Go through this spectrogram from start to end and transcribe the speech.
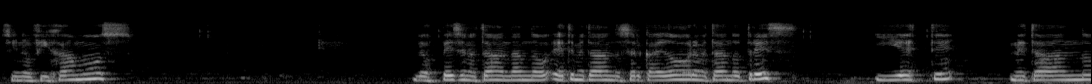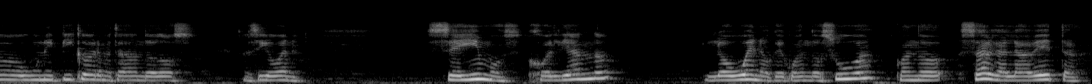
Si nos fijamos, los peces nos estaban dando, este me está dando cerca de 2 ahora me está dando 3 y este me está dando 1 y pico, ahora me está dando 2. Así que bueno, seguimos holdeando. Lo bueno que cuando suba, cuando salga la beta,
